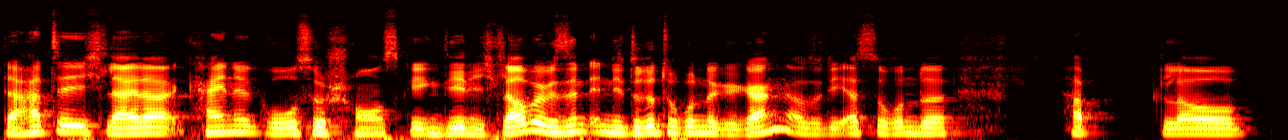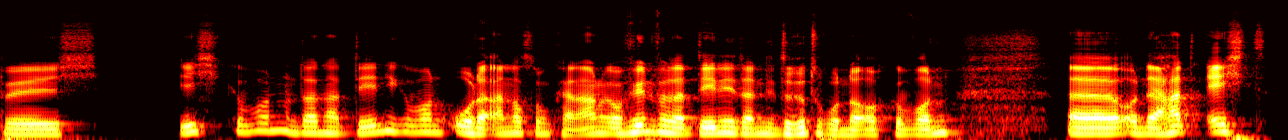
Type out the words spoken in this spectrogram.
da hatte ich leider keine große Chance gegen den. Ich glaube, wir sind in die dritte Runde gegangen. Also die erste Runde hab, glaube ich, ich gewonnen und dann hat Deni gewonnen. Oder andersrum, keine Ahnung. Auf jeden Fall hat Deni dann die dritte Runde auch gewonnen. Äh, und er hat echt,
